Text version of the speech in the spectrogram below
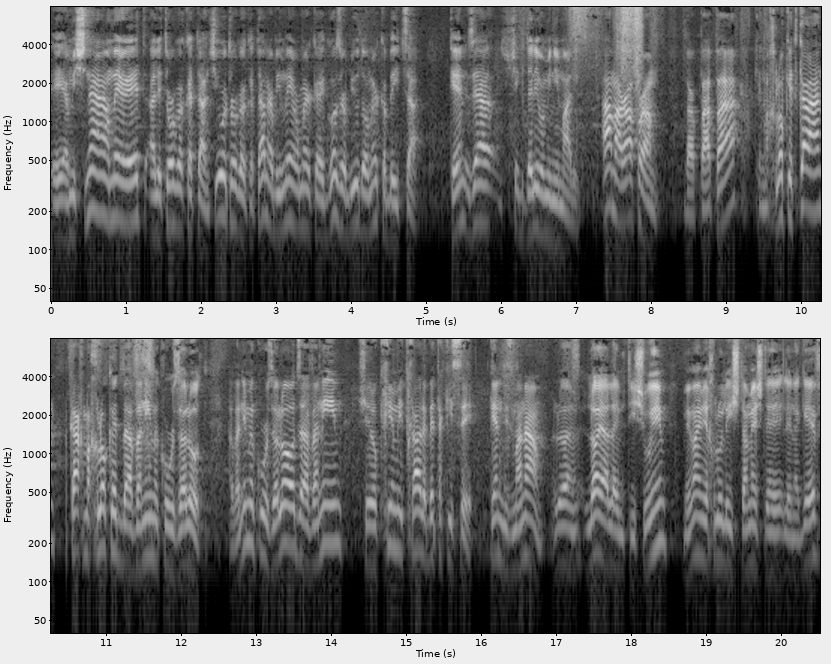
אה, המשנה אומרת על אתרוג הקטן, שיעור אתרוג הקטן, רבי מאיר אומר כאגוז, רבי יהודה אומר כביצה, כן? זה הגדלים המינימליים. אמר רפרם בר פפא, כן מחלוקת כאן, כך מחלוקת באבנים מקורזלות. אבנים מקורזלות זה אבנים שלוקחים איתך לבית הכיסא, כן, בזמנם לא, לא היה להם טישואים, במה הם יכלו להשתמש לנגב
